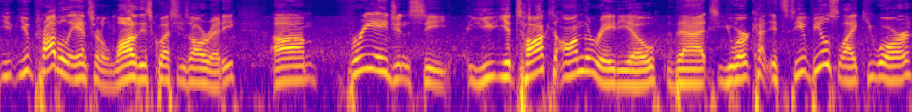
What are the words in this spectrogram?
you, you've probably answered a lot of these questions already. Um, free agency, you, you talked on the radio that you are, it feels like you are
